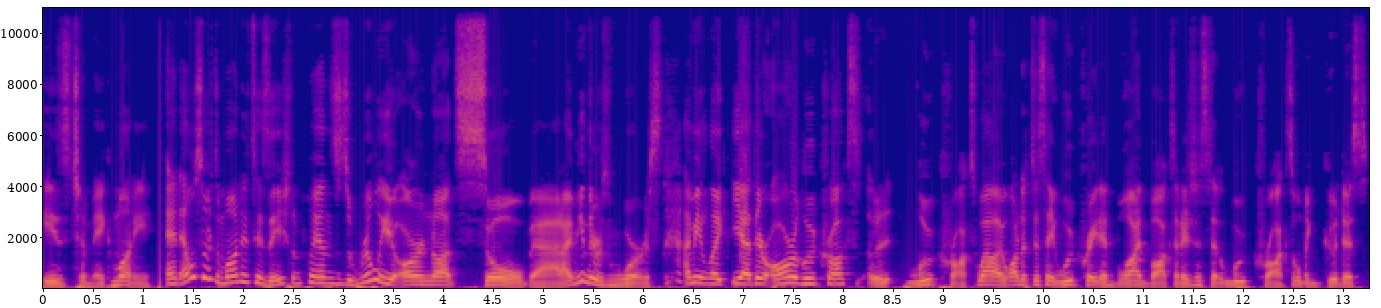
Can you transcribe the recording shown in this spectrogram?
is to make money, and Elsword's monetization plans really are not so bad. I mean, there's worse. I mean, like, yeah, there are loot crocs, uh, loot crocs. Wow, I wanted to say loot crate and blind box, and I just said loot crocs. Oh my goodness.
